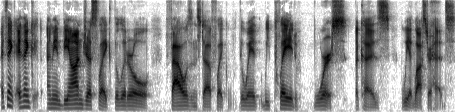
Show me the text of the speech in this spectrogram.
I think I think I mean beyond just like the literal fouls and stuff, like the way we played worse because we had lost our heads.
